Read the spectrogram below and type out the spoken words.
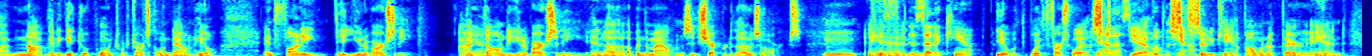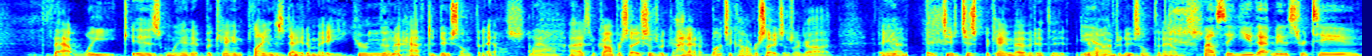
I'm not going to get to a point where it starts going downhill. And funny at university, I'd Yeah. gone to university in uh, up in the mountains at Shepherd of the Ozarks, and Is, is that a camp? yeah, with with First West. Yeah, that's yeah, with the yeah. Mm-hmm. student camp. I went up there, and that week is when it became plain as day to me. You're Mm-hmm. gonna have to do something else. Wow. I had some conversations with. God. I had a bunch of conversations with God, and it, it just became evident that you're Yeah. gonna have to do something else. Wow. So you got ministered to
